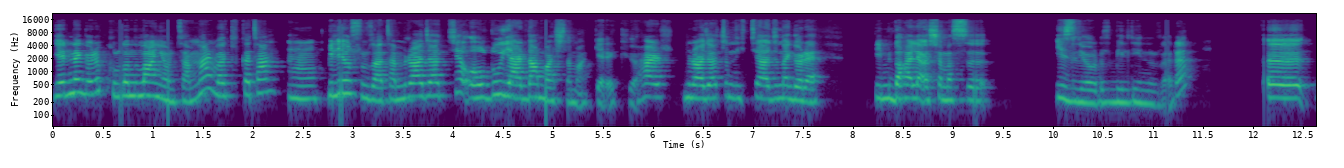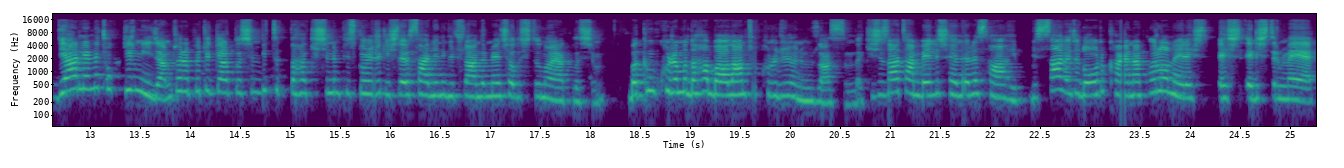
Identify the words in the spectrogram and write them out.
yerine göre kullanılan yöntemler ve hakikaten, biliyorsun zaten müracaatçıya olduğu yerden başlamak gerekiyor. Her müracaatçının ihtiyacına göre bir müdahale aşaması izliyoruz bildiğin üzere. Diğerlerine çok girmeyeceğim. Terapötik yaklaşım bir tık daha kişinin psikolojik işlevselliğini güçlendirmeye çalıştığın o yaklaşım. Bakım kuramı daha bağlantı kurucu yönümüz aslında. Kişi zaten belli şeylere sahip. Biz sadece doğru kaynakları ona eriştirmeye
